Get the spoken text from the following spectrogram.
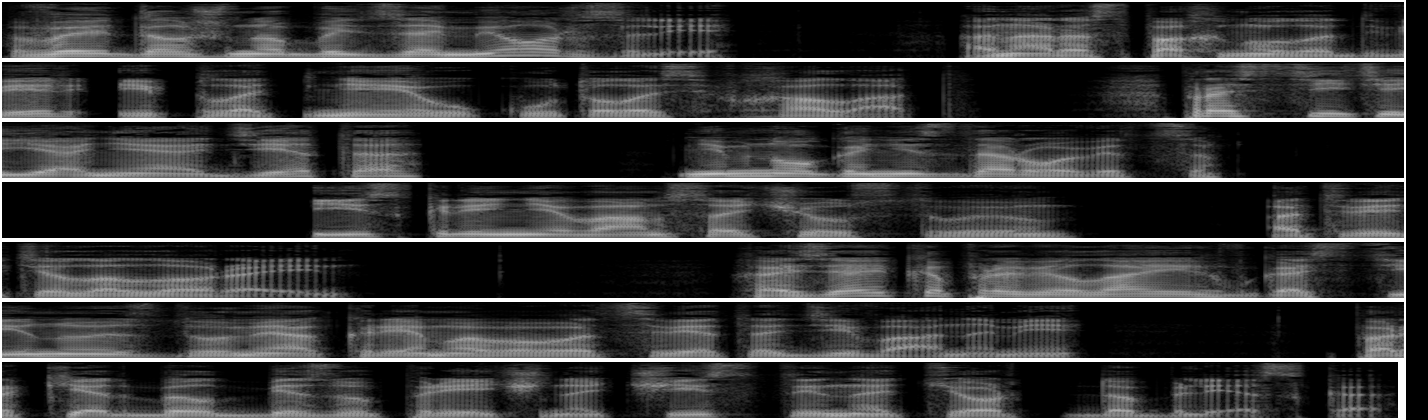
Вы, должно быть, замерзли». Она распахнула дверь и плотнее укуталась в халат. «Простите, я не одета, немного не здоровится». «Искренне вам сочувствую», — ответила Лоррейн. Хозяйка провела их в гостиную с двумя кремового цвета диванами. Паркет был безупречно чист и натерт до блеска.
